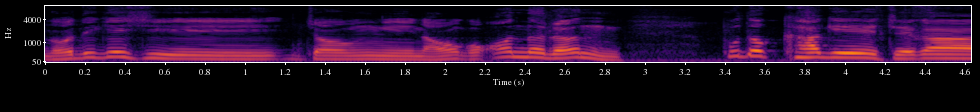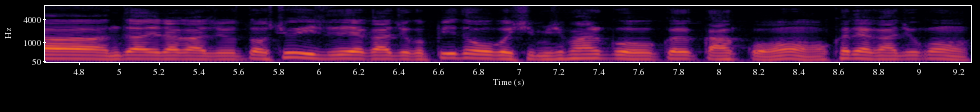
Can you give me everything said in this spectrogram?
노디게시정이 나오고 오늘은 부덕하게 제가 이제 이래가지고 또 주의를 해가지고 비도 오고 심심할 것 같고 그래가지고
